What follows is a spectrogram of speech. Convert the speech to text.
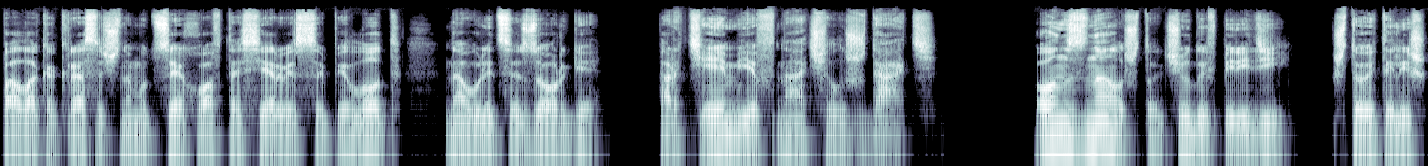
по лакокрасочному цеху автосервиса «Пилот» на улице Зорге, Артемьев начал ждать. Он знал, что чудо впереди, что это лишь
